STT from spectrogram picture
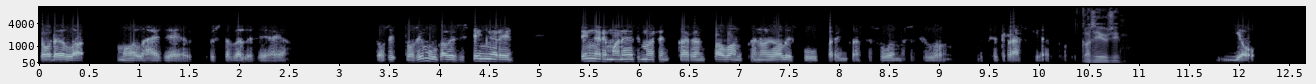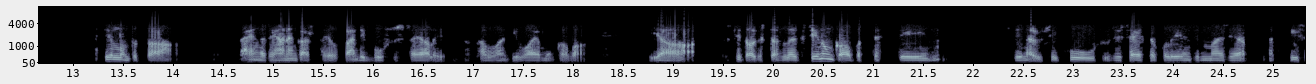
todella maanläheisiä ja ystävällisiä ja tosi, tosi mukavia. Siis Singerin, Mä olen ensimmäisen kerran tavannut, hän oli Alice Cooperin kanssa Suomessa silloin, se Träskiä. 89. Joo. Silloin tota, hengäsin hänen kanssaan jo bändin bussissa ja oli kauhean kivaa ja mukavaa. Ja sitten oikeastaan sinun kaupat tehtiin siinä 96, 97, kun oli ensimmäisiä Kiss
